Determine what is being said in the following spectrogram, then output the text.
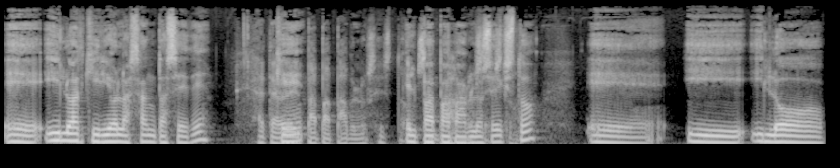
eh, y lo adquirió la Santa Sede, A través que del Papa Pablo VI. el San Papa Pablo VI, eh, y, y lo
